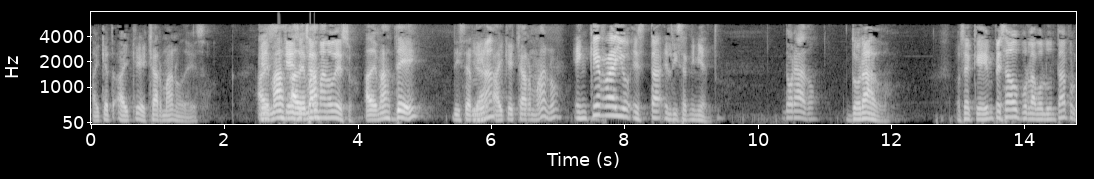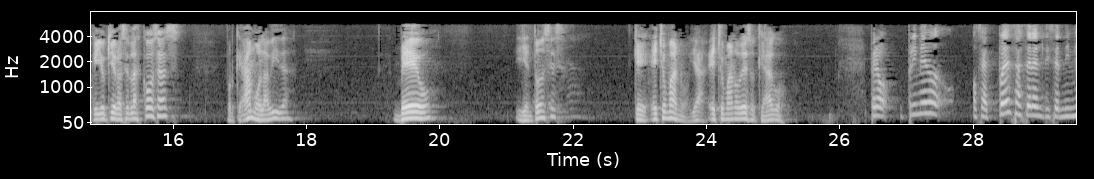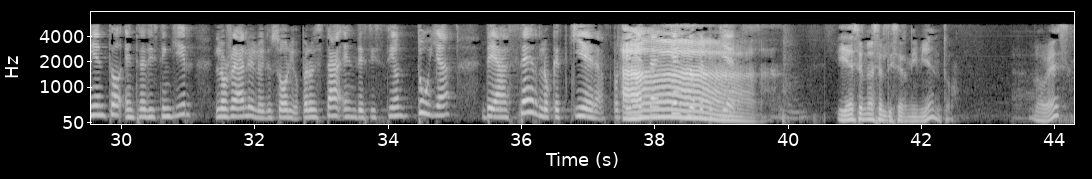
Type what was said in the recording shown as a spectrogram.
Hay que, hay que echar mano de eso. ¿Qué Además, es, qué es echar además, mano de eso? además de discernir, Ya. hay que echar mano. ¿En qué rayo está el discernimiento? Dorado. Dorado. O sea que he empezado por la voluntad porque yo quiero hacer las cosas, porque amo la vida, veo, y entonces, ¿qué? Echo mano, ya, echo mano de eso, ¿qué hago? Pero primero, o sea, puedes hacer el discernimiento entre distinguir lo real y lo ilusorio, pero está en decisión tuya de hacer lo que quieras, porque ahí está en qué es lo que tú quieres. Ah. Y ese no es el discernimiento. ¿Lo ves?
